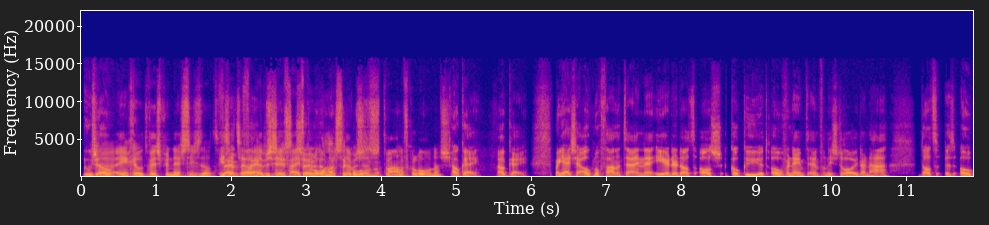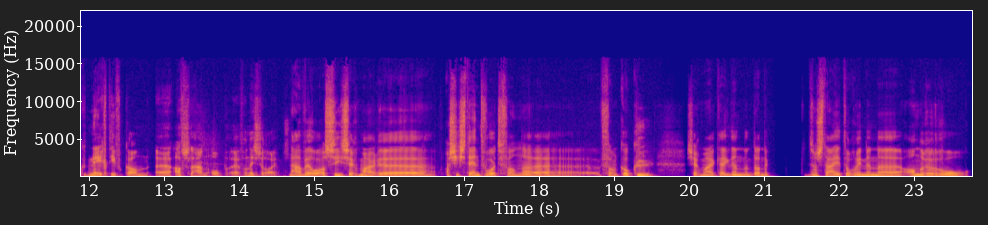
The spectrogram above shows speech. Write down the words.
Hoezo? Eén groot wespennest is dat. Is dat zo? Dan hebben ze vijf kolonnes, dan hebben ze twaalf kolonnes. Oké, oké. Maar jij zei ook nog, Valentijn, eh, eerder dat als Cocu het overneemt en Van Nistelrooy daarna, dat het ook negatief kan eh, afslaan op eh, Van Nistelrooy. Nou, wel als hij zeg maar assistent wordt van, van Cocu. Zeg maar. Kijk, dan, dan, dan sta je toch in een andere rol.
